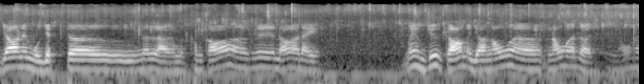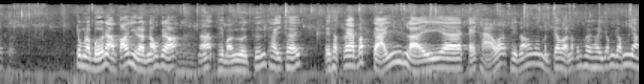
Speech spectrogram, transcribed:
do nên mùa dịch ờ, nên là mình không có cái đó ở đây. Mấy hôm trước có mà do nấu ờ, nấu hết rồi nấu hết rồi. Chung là bữa nào có gì là nấu cái đó. Ừ. đó thì mọi người cứ thay thế. Thì thật ra bắp cải với lại à, cải thảo á, thì nó nó- mình cho vào nó cũng hơi hơi giống giống nhau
